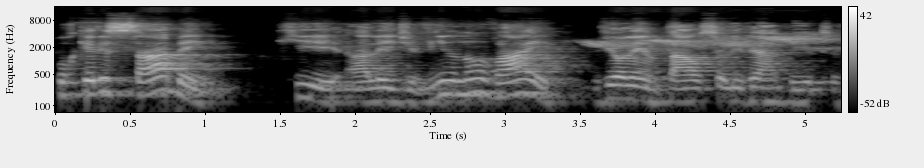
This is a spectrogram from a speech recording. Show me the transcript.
porque eles sabem que a lei divina não vai violentar o seu livre-arbítrio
